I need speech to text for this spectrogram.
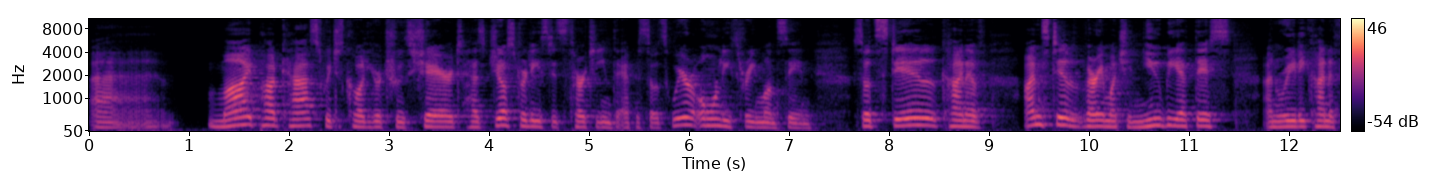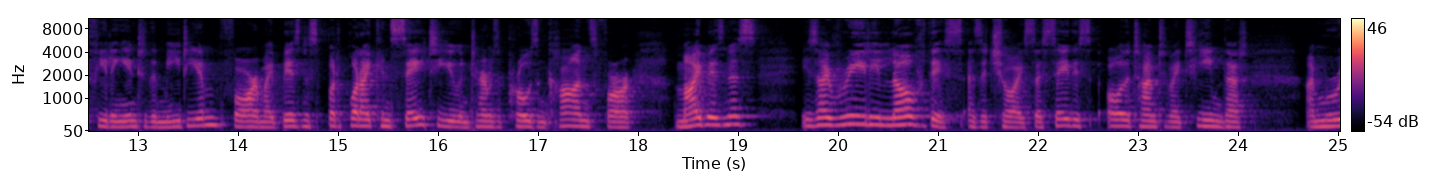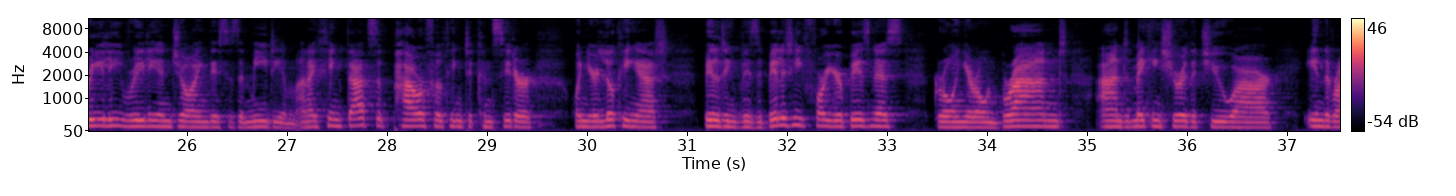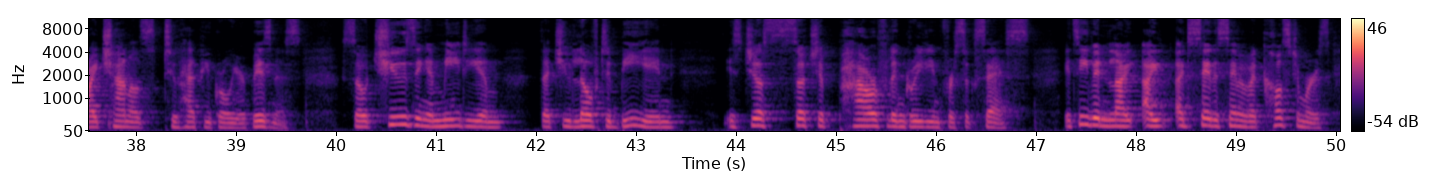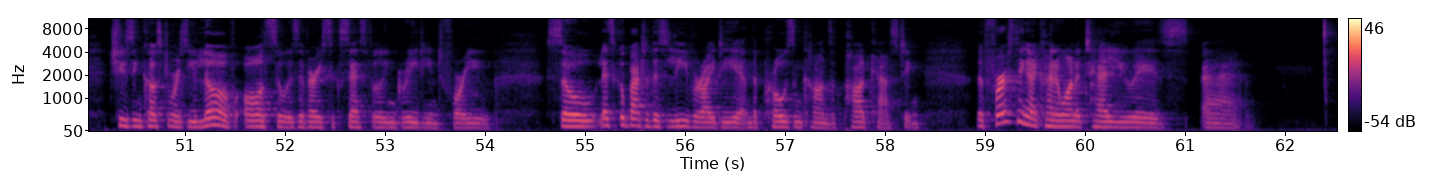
uh, my podcast, which is called Your Truth Shared, has just released its 13th episode. So we're only three months in. So it's still kind of, I'm still very much a newbie at this and really kind of feeling into the medium for my business. But what I can say to you in terms of pros and cons for my business is I really love this as a choice. I say this all the time to my team that I'm really, really enjoying this as a medium. And I think that's a powerful thing to consider when you're looking at building visibility for your business, growing your own brand, and making sure that you are in the right channels to help you grow your business. So choosing a medium that you love to be in is just such a powerful ingredient for success. It's even like I, I'd say the same about customers. Choosing customers you love also is a very successful ingredient for you. So let's go back to this lever idea and the pros and cons of podcasting. The first thing I kind of want to tell you is uh,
